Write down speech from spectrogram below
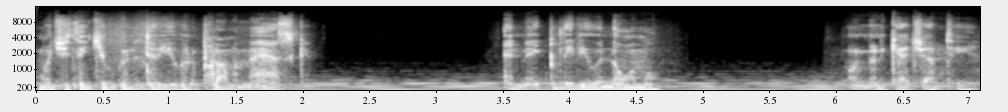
What you think you were gonna do? You were gonna put on a mask and make believe you were normal? Or I'm gonna catch up to you?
